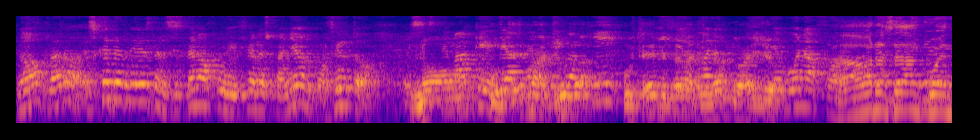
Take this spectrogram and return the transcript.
No, claro, es que te ríes del sistema judicial español, por cierto. El No, sistema que te ustedes ha me acogido ayudan, aquí ustedes me y están buena- ayudando a y ello. de buena forma. Ahora se dan cuenta.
